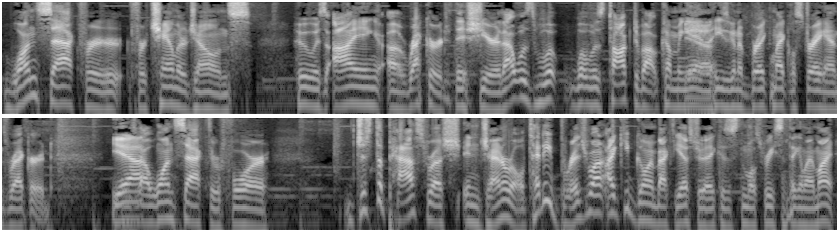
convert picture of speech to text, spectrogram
one sack for, for Chandler Jones, who is eyeing a record this year. That was what, what was talked about coming yeah. in. He's going to break Michael Strahan's record. Yeah. He's got one sack through four just the pass rush in general. Teddy Bridgewater, I keep going back to yesterday because it's the most recent thing in my mind.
